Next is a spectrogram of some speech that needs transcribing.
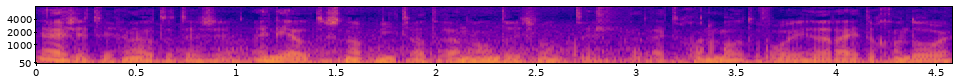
er zit weer een auto tussen. En die auto snapt niet wat er aan de hand is, want ja, daar rijdt toch gewoon een motor voor je. Daar rijdt toch gewoon door.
